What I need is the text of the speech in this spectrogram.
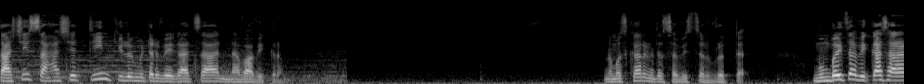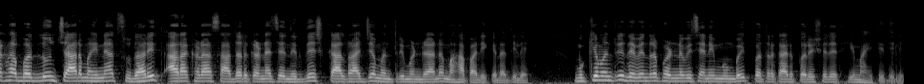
ताशी सहाशे तीन किलोमीटर वेगाचा नवा विक्रम. नमस्कार आणि सविस्तर वृत्त. मुंबईचा विकास आराखडा बदलून चार महिन्यात सुधारित आराखडा सादर करण्याचे निर्देश काल राज्य मंत्रिमंडळानं महापालिकेला दिले. मुख्यमंत्री देवेंद्र फडणवीस यांनी मुंबईत पत्रकार परिषदेत ही माहिती दिली.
